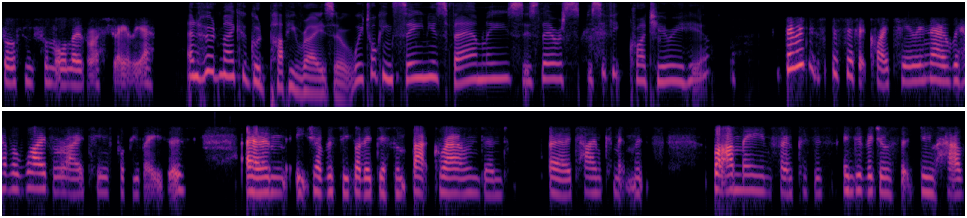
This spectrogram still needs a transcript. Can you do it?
source them from all over Australia. And who'd make a good puppy raiser? Are we talking seniors, families? Is there a specific criteria here? There isn't specific criteria, no. We have a wide variety of puppy raisers. Um, each obviously got a different background and uh, time commitments. But our main focus is individuals that do have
